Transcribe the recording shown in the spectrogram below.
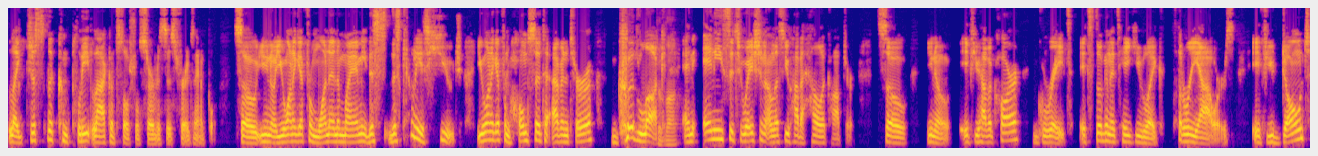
like just the complete lack of social services for example so, you know, you want to get from one end of Miami, this this county is huge. You want to get from Homestead to Aventura, good luck. Good luck. And any situation unless you have a helicopter. So, you know, if you have a car, great. It's still going to take you like 3 hours. If you don't,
